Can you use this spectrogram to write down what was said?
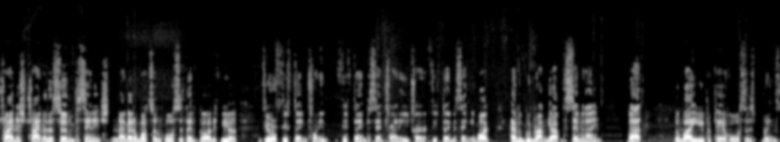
trainers train at a certain percentage, no matter what sort of horses they've got. If you're if you're a 15, 20, 15% trainer, you train at 15%. You might have a good run go up to 17, but the way you prepare horses brings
